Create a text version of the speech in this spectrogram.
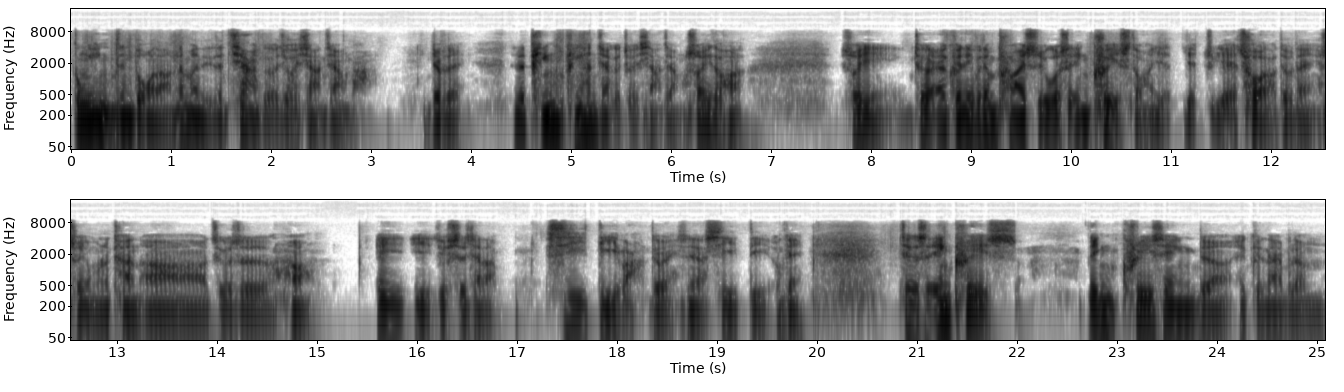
供应增多了，那么你的价格就会下降吧？对不对？你的平平衡价格就会下降，所以的话。所以这个 equilibrium price 如果是 increase 的话，也也也错了，对不对？所以我们来看啊，这个是哈 A E 就剩下了 C D 吧，对不对？剩下 C D OK，这个是 increase increasing the equilibrium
